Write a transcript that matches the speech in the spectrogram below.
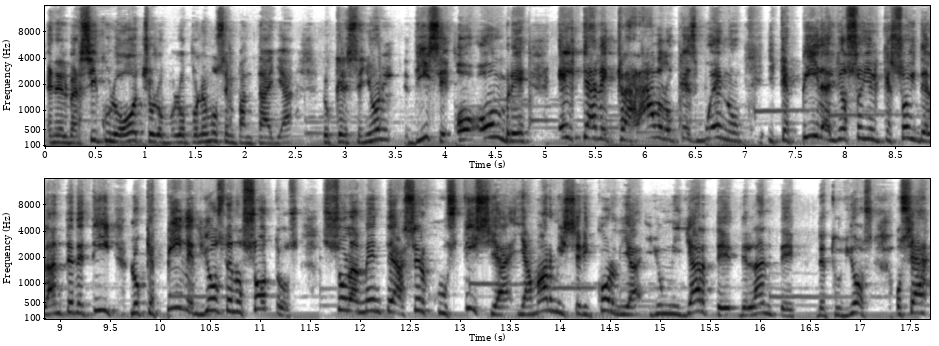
en el versículo 8, lo, lo, ponemos en pantalla, lo que el Señor dice, oh hombre, Él te ha declarado lo que es bueno y que pida, yo soy el que soy delante de ti, lo que pide Dios de nosotros, solamente hacer justicia y amar misericordia y humillarte delante de tu Dios. O sea,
